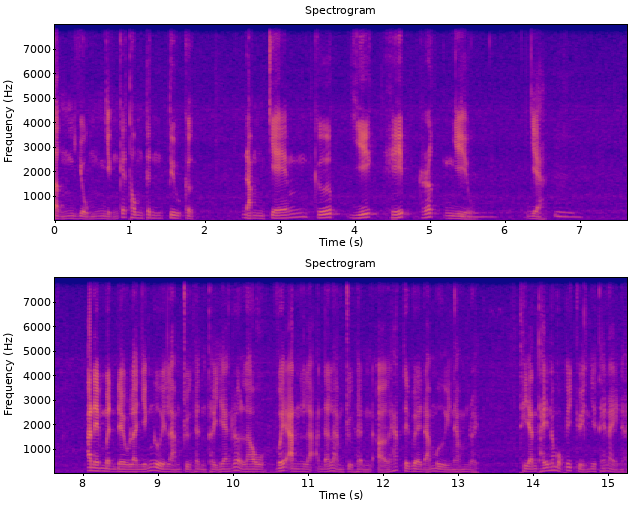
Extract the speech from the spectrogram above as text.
tận dụng những cái thông tin tiêu cực đâm chém cướp giết hiếp rất nhiều. Dạ. Ừ. anh em mình đều là những người làm truyền hình thời gian rất là lâu. Với anh là anh đã làm truyền hình ở HTV đã 10 năm rồi. Thì anh thấy nó một cái chuyện như thế này nè.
